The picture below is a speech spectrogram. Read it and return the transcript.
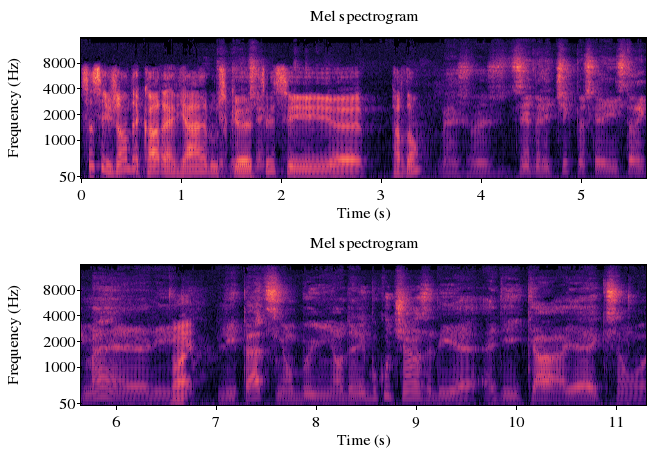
ça c'est le genre de corps arrière où ce que tu sais c'est euh, pardon? Ben, je, je disais Belichick parce que historiquement euh, les, les Pats ils ont, ils ont donné beaucoup de chance à des euh, à des corps arrière qui sont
